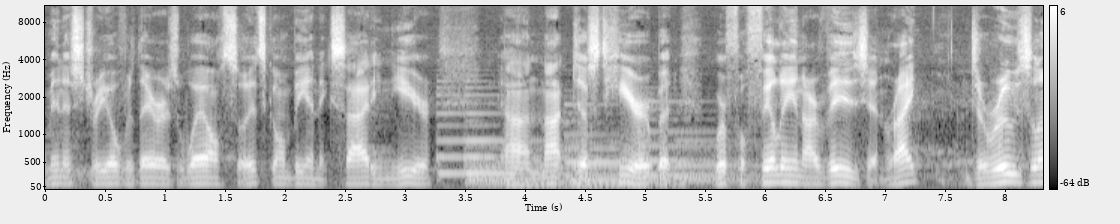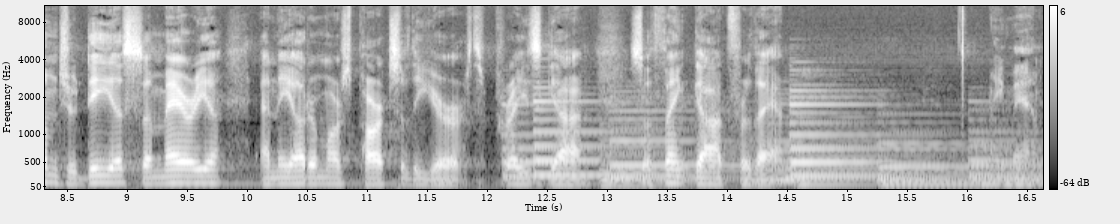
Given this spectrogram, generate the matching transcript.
ministry over there as well. So it's going to be an exciting year, uh, not just here, but we're fulfilling our vision, right? Jerusalem, Judea, Samaria, and the uttermost parts of the earth. Praise God. So thank God for that. Amen.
